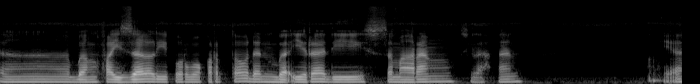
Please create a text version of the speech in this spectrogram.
uh, Bang Faizal di Purwokerto dan Mbak Ira di Semarang. Silahkan ya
